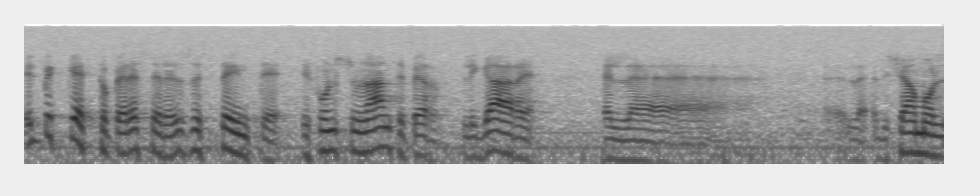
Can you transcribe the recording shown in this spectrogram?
Il picchetto per essere resistente e funzionante per legare il, il, diciamo il,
